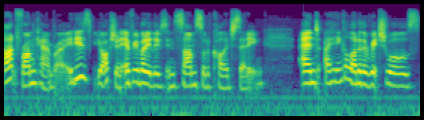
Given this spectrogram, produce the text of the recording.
aren't from Canberra, it is your option. Everybody lives in some sort of college setting, and I think a lot of the rituals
